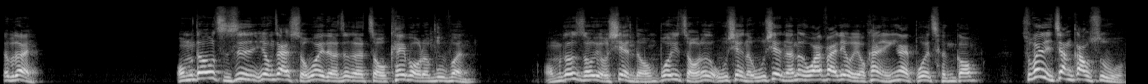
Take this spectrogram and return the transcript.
对不对？我们都只是用在所谓的这个走 cable 的部分，我们都是走有线的，我们不会去走那个无线的。无线的那个 WiFi 六，有看也应该不会成功，除非你这样告诉我。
